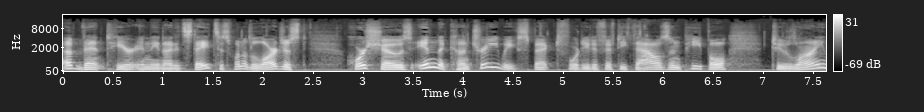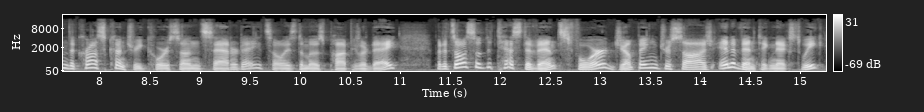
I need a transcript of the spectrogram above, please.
event here in the United States. It's one of the largest horse shows in the country. We expect 40 to 50,000 people to line the cross country course on Saturday. It's always the most popular day, but it's also the test events for jumping, dressage, and eventing next week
